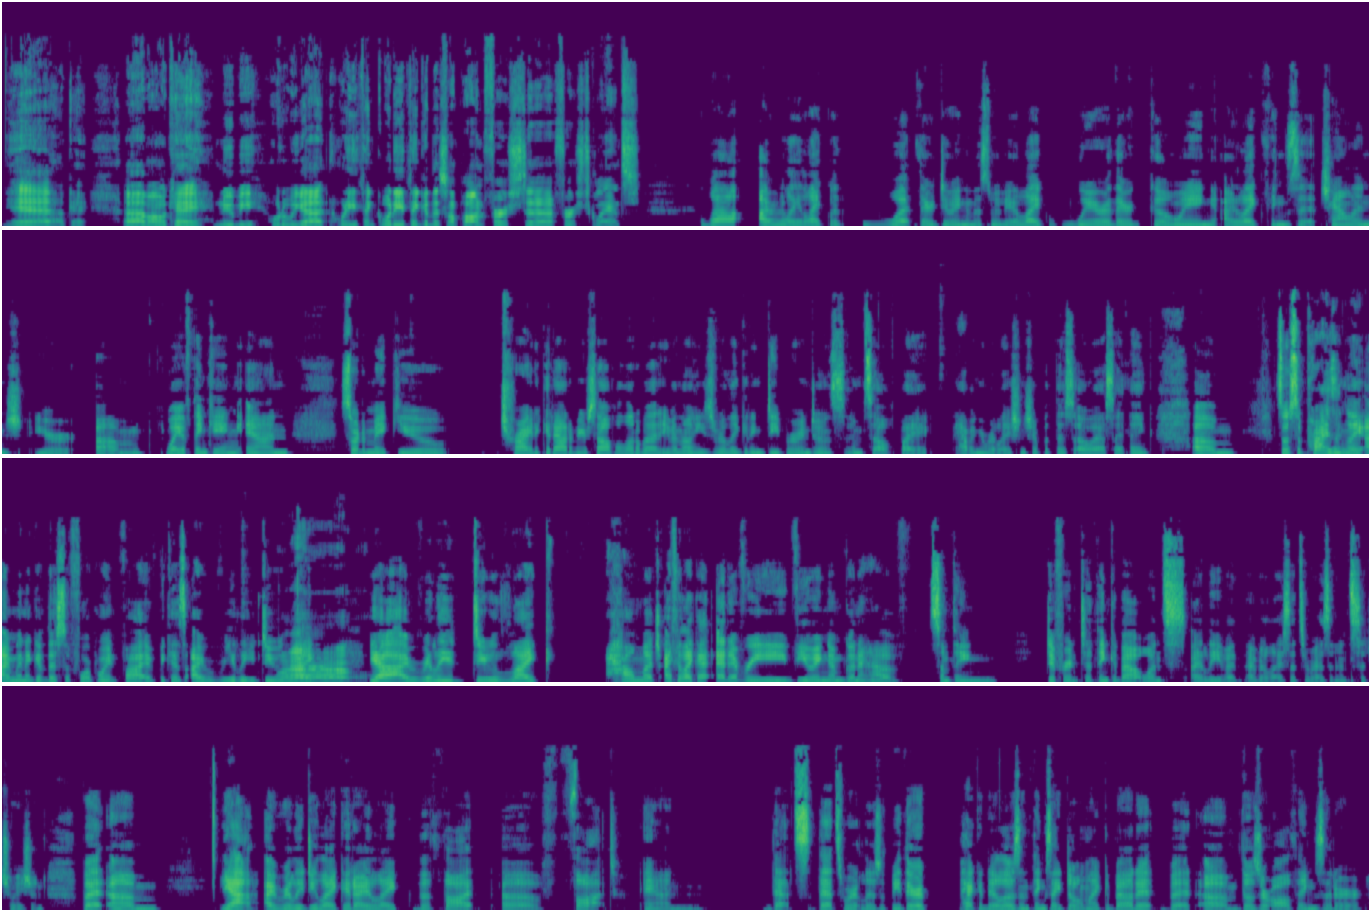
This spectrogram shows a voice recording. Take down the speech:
Yeah. Okay. Um, I'm okay. Newbie, what do we got? What do you think? What do you think of this upon first uh, first glance? Well, I really like what what they're doing in this movie. I like where they're going. I like things that challenge your um, way of thinking and sort of make you try to get out of yourself a little bit, even though he's really getting deeper into his, himself by having a relationship with this OS, I think. Um, so surprisingly, I'm going to give this a 4.5 because I really do wow. like, yeah, I really do like how much I feel like I, at every viewing, I'm going to have something different to think about once I leave it. I realize that's a residence situation, but, um, yeah, I really do like it. I like the thought of thought and that's that's where it lives with me there are peccadillos and things i don't like about it but um, those are all things that are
